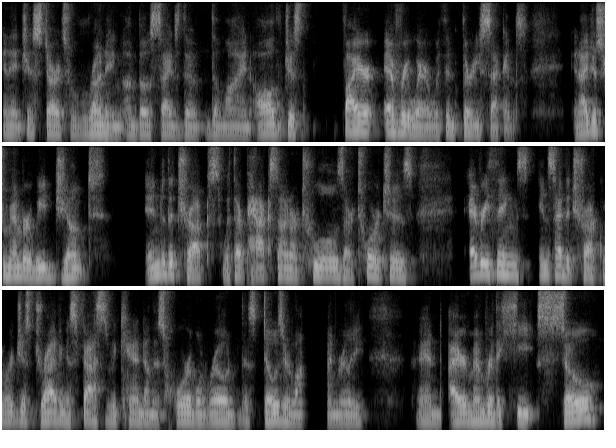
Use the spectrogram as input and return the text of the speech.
and it just starts running on both sides of the, the line, all just fire everywhere within 30 seconds. And I just remember we jumped into the trucks with our packs on, our tools, our torches. Everything's inside the truck. And we're just driving as fast as we can down this horrible road, this dozer line, really. And I remember the heat so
